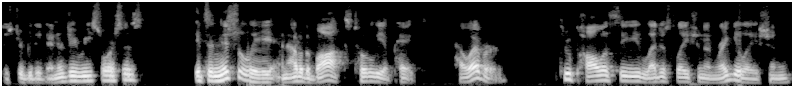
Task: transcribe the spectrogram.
distributed energy resources, it's initially and out of the box totally opaque. However, through policy, legislation, and regulation,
